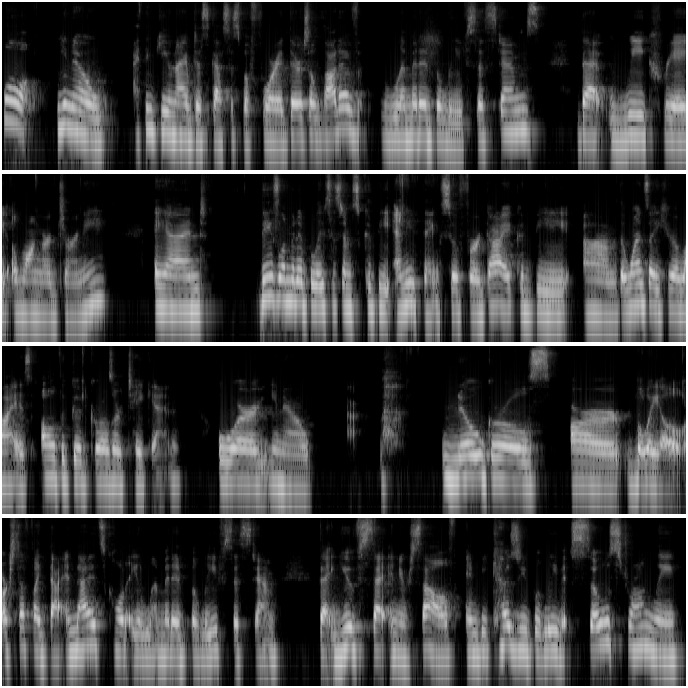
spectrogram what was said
Well, you know, I think you and I have discussed this before. There's a lot of limited belief systems that we create along our journey. And these limited belief systems could be anything. So for a guy, it could be um, the ones I hear a lot is all the good girls are taken, or, you know, no girls are loyal, or stuff like that. And that is called a limited belief system that you've set in yourself. And because you believe it so strongly,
